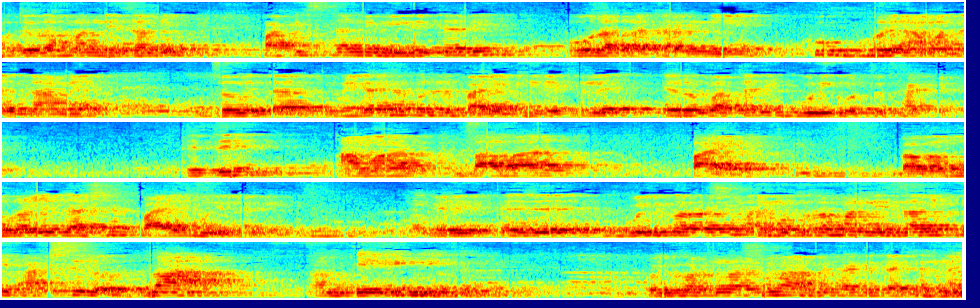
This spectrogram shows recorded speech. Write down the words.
মতিউর রহমান নিজামী পাকিস্তানি মিলিটারি ও রাজাকার নিয়ে খুব ভোরে আমাদের গ্রামের জমিদার মেঘা ঠাকুরের বাড়ি ঘিরে ফেলে এরোপাতারি গুলি করতে থাকে। এতে আমার বাবার পায়ে, বাবা মুরালি দাসের পায়ে গুলি লাগে। এই- যে গুলি করার সময় মতিউর রহমান নিজামী কি আসছিল? না, আমি দেখিনি। ওই ঘটনার সময় আপনি তাকে দেখেন না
